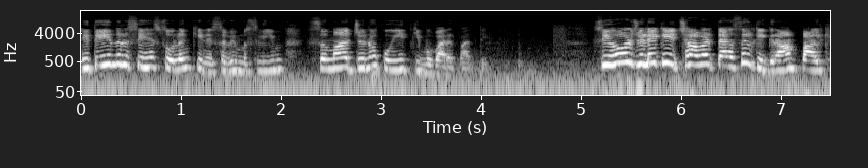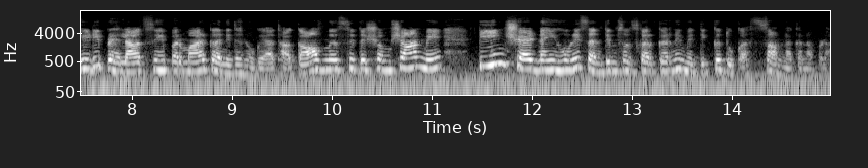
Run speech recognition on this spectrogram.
हितेंद्र सिंह सोलंकी ने सभी मुस्लिम समाजजनों को ईद की मुबारकबाद दी। सीहोर ज़िले की इच्छावर तहसील के ग्राम पालखेड़ी प्रहलाद सिंह परमार का निधन हो गया था। गाँव में स्थित शमशान में टीन शेड नहीं होने से अंतिम संस्कार करने में दिक्कतों का सामना करना पड़ा।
